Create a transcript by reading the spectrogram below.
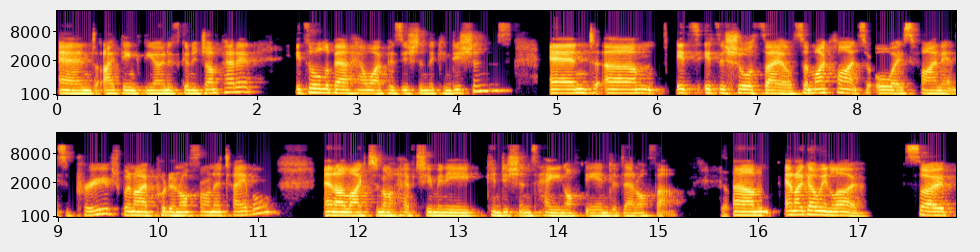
and I think the owner's going to jump at it. It's all about how I position the conditions, and um, it's it's a sure sale. So my clients are always finance approved when I put an offer on a table, and I like to not have too many conditions hanging off the end of that offer. Yep. Um, and I go in low, so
